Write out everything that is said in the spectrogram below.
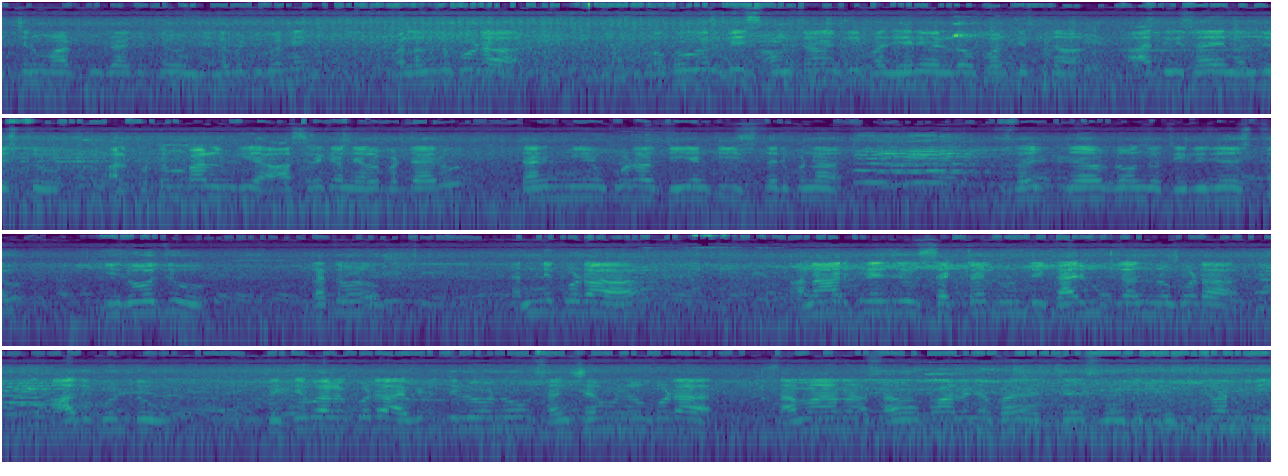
ఇచ్చిన మాటను జాగ్రత్తగా నిలబెట్టుకొని వాళ్ళందరూ కూడా ఒక్కొక్కరికి సంవత్సరానికి పదిహేను వేల రూపాయలు చెప్పిన ఆర్థిక సాయాన్ని అందిస్తూ వాళ్ళ కుటుంబాలకి ఆసరిగా నిలబడ్డారు. దానికి మేము కూడా టీఎన్టీసీ తరపున తెలియజేస్తూ ఈరోజు గతంలో అన్ని కూడా అనార్గనైజ్డ్ సెక్టర్ నుండి కార్మికులందరూ కూడా ఆదుకుంటూ ప్రతి వాళ్ళు కూడా అభివృద్ధిలోనూ సంక్షేమంలో కూడా సమాన సమపాలుగా పనిచేసినటువంటి ప్రభుత్వానికి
